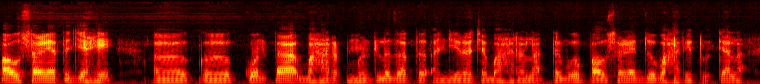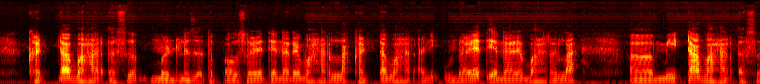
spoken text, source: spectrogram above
पावसाळ्यात जे आहे कोणता बहार म्हटलं जातं अंजिराच्या बहाराला? तर बघा पावसाळ्यात जो बहार येतो त्याला खट्टा बहार असं म्हटलं जातं. पावसाळ्यात येणाऱ्या बहाराला खट्टा बहार आणि उन्हाळ्यात येणाऱ्या बहाराला मिठा बहार असं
